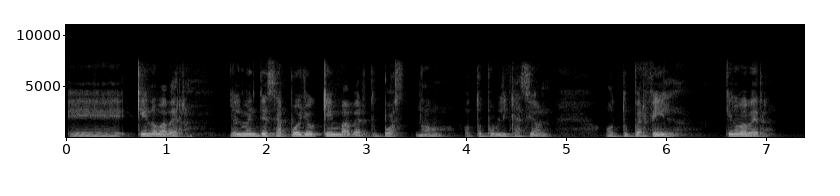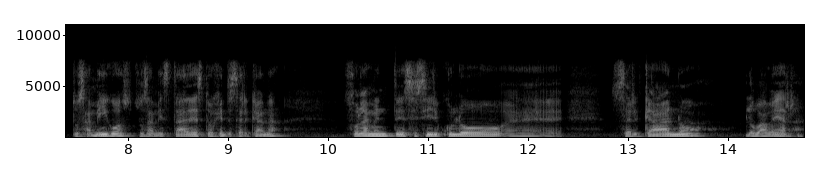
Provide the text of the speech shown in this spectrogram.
eh, ¿quién no va a ver? Realmente ese apoyo, ¿quién va a ver tu post, ¿no? O tu publicación, o tu perfil. ¿Quién no va a ver? ¿Tus amigos, tus amistades, tu gente cercana? Solamente ese círculo eh, cercano lo va a ver.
